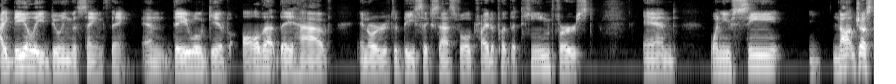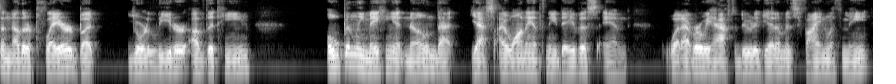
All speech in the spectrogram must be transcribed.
ideally doing the same thing. And they will give all that they have in order to be successful, try to put the team first. And when you see not just another player, but your leader of the team openly making it known that, yes, I want Anthony Davis and whatever we have to do to get him is fine with me.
